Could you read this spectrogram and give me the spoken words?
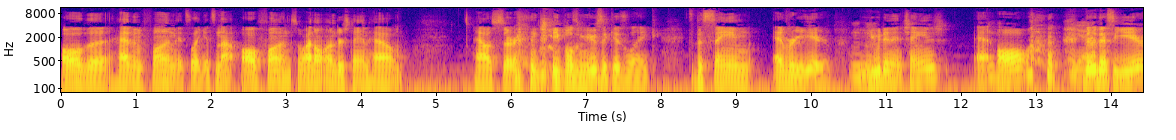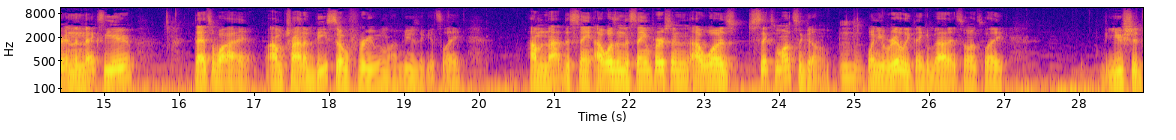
all the having fun, it's like it's not all fun. So I don't understand how how certain people's music is like it's the same every year. You mm-hmm. didn't change at mm-hmm. all Yeah. through this year and the next year. That's why I'm trying to be so free with my music. It's like I'm not the same. I wasn't the same person I was six months ago. When you really think about it, so it's like you should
